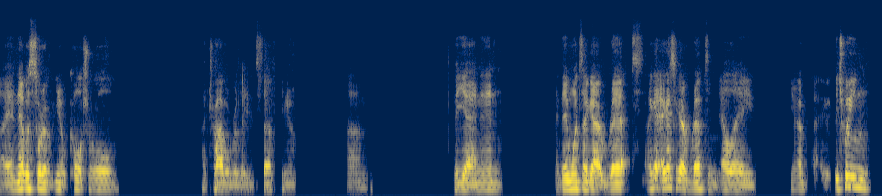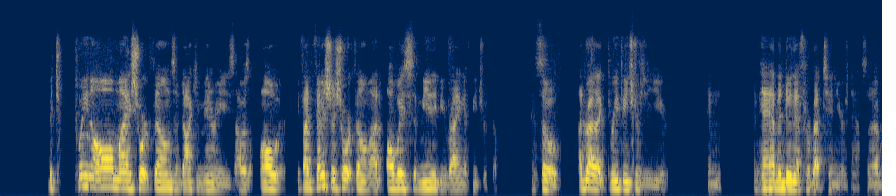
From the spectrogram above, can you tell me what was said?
uh, and that was sort of you know cultural, uh, tribal related stuff, you know. Um, but yeah, and then and then once I got repped, I, got, I guess I got repped in L.A. You know, between between all my short films and documentaries, I was all if I'd finish a short film, I'd always immediately be writing a feature film, and so I'd write like three features a year, and and have been doing that for about 10 years now. So I've,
